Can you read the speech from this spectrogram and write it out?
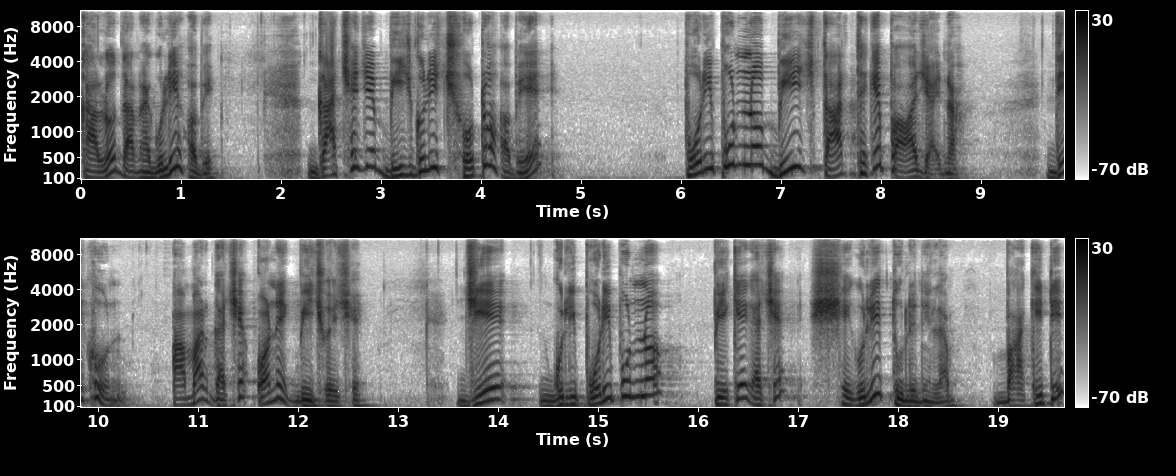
কালো দানাগুলি হবে। গাছে যে বীজগুলি ছোট হবে, পরিপূর্ণ বীজ তার থেকে পাওয়া যায় না। দেখুন, আমার গাছে অনেক বীজ হয়েছে। যেগুলি পরিপূর্ণ পেকে গেছে, সেগুলি তুলে নিলাম। বাকিটি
